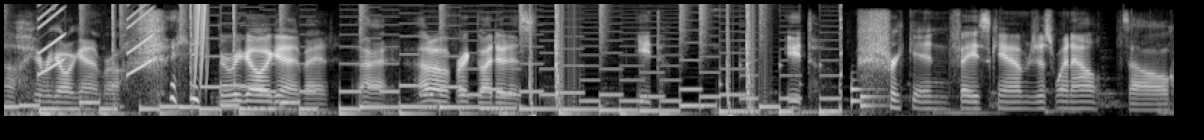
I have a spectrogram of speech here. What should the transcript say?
Oh, here we go again, bro. here we go again, man. Alright, how the frick do I do this? Eat. Eat. Freaking face cam just went out. So,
